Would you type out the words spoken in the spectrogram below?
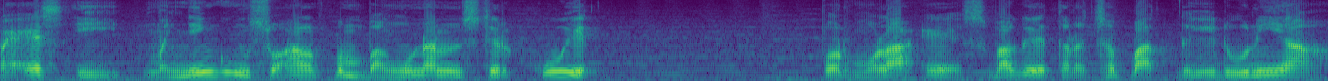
PSI menyinggung soal pembangunan sirkuit Formula E sebagai tercepat di dunia.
